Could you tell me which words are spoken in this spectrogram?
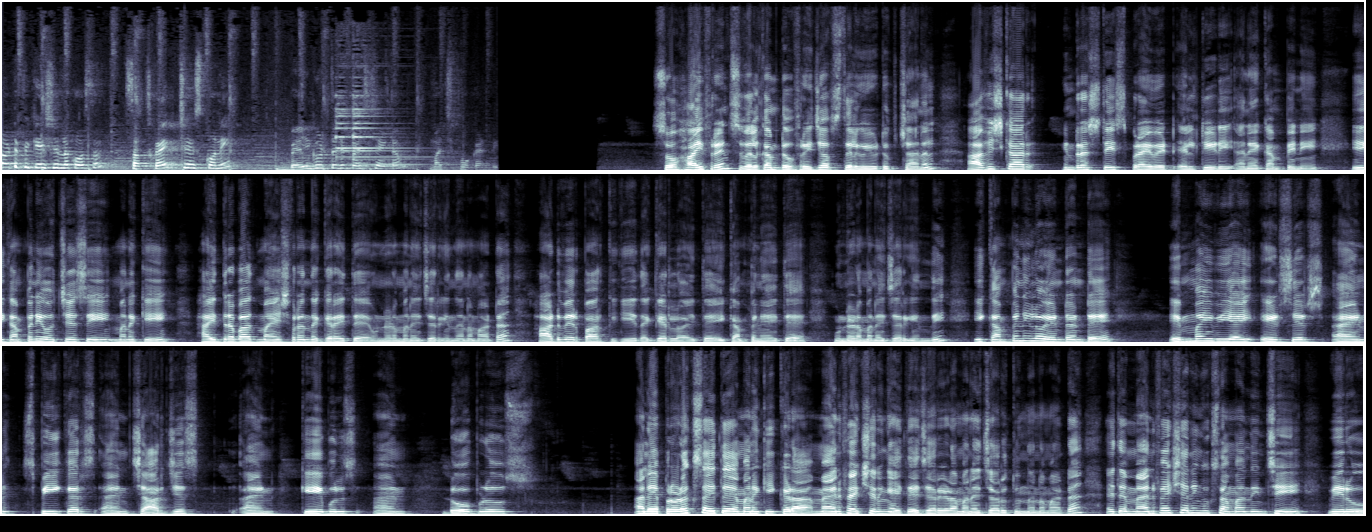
నోటిఫికేషన్ల కోసం సబ్స్క్రైబ్ చేసుకొని బెల్ గుర్తుని ప్రెస్ చేయటం మర్చిపోకండి. So hi friends welcome to free jobs Telugu YouTube channel Avishkar industries private LTD అనే కంపెనీ ఈ కంపెనీ వచ్చేసి మనకి హైదరాబాద్ మహేశ్వరం దగ్గర అయితే ఉండడం అనేది జరిగిందన్నమాట. హార్డ్వేర్ పార్క్కి దగ్గరలో అయితే ఈ కంపెనీ అయితే ఉండడం అనేది జరిగింది. ఈ కంపెనీలో ఏంటంటే MIVI headsets and speakers and chargers and cables and duopods అనే ప్రొడక్ట్స్ అయితే మనకి ఇక్కడ మ్యానుఫ్యాక్చరింగ్ అయితే జరగడం అనేది జరుగుతుందన్నమాట. అయితే మ్యానుఫ్యాక్చరింగ్కి సంబంధించి వీరు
